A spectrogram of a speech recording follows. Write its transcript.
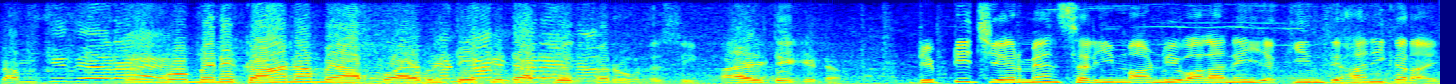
دھمکی دے رہا ہے۔ وہ میں نے کہا نا میں آپ کو آئی ول take it up Farogh Naseem I will take it up deputy chairman Saleem Mandviwalla نے یقین دہانی کرائی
